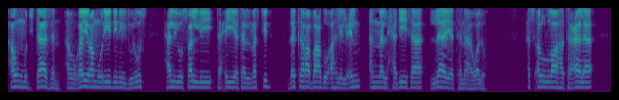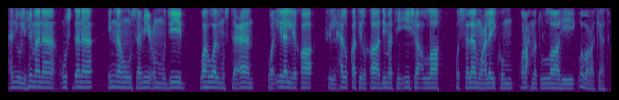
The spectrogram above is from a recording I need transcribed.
أو مجتازا أو غير مريد الجلوس هل يصلي تحية المسجد؟ ذكر بعض أهل العلم أن الحديث لا يتناوله. أسأل الله تعالى أن يلهمنا رشدنا إنه سميع مجيب وهو المستعان وإلى اللقاء. في الحلقة القادمة إن شاء الله. والسلام عليكم ورحمة الله وبركاته.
